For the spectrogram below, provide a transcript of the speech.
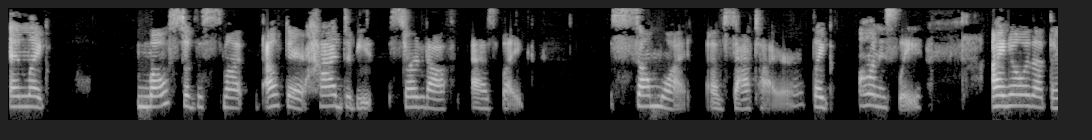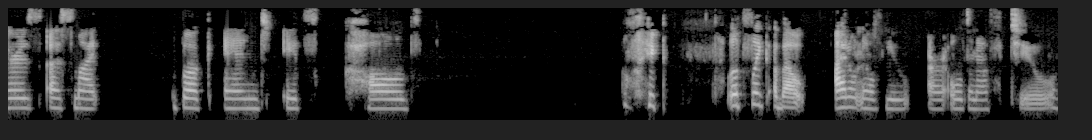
and like most of the smut out there had to be started off as like somewhat of satire. Like honestly, I know that there's a smut book and it's called like well it's like about I don't know if you are old enough to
